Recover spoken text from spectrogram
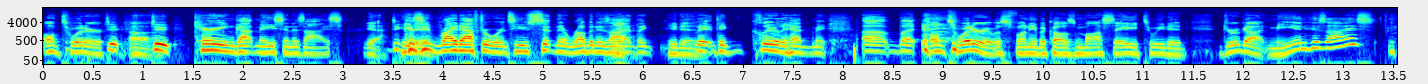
On Twitter, dude, uh, dude, Karrion got mace in his eyes yeah, because he, did. right afterwards he was sitting there rubbing his eye. Yeah, Like he did. They, they clearly had me. Uh, but on Twitter, it was funny because Masse tweeted, "Drew got me in his eyes."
